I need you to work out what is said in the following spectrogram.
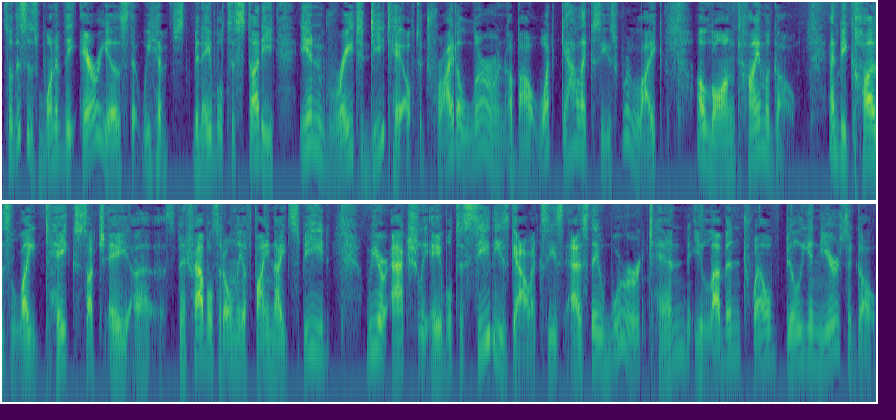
So this is one of the areas that we have been able to study in great detail to try to learn about what galaxies were like a long time ago. And because light takes such a uh, travels at only a finite speed, we are actually able to see these galaxies as they were 10, 11, 12 billion years ago,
